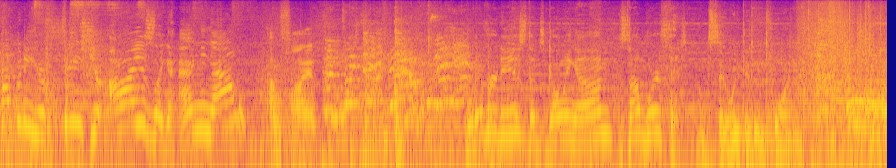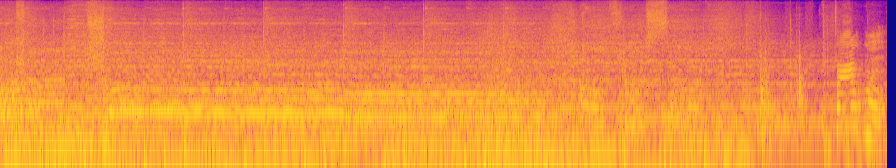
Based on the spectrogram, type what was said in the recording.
happened to your face? Your eyes like hanging out? I'm fine. Whatever it is that's going on, it's not worth it. Don't say we didn't warn you. Franklin!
